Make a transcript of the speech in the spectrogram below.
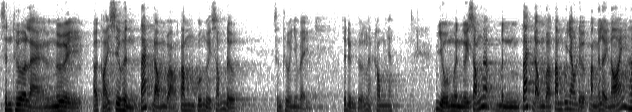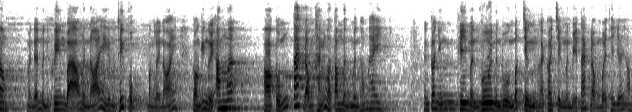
Xin thưa là người ở cõi siêu hình tác động vào tâm của người sống được xin thưa như vậy, chứ đừng tưởng là không nha. Ví dụ mình, người sống á, mình tác động vào tâm của nhau được bằng cái lời nói không? Mình đến mình khuyên bảo, mình nói mình thuyết phục bằng lời nói. Còn cái người âm á, họ cũng tác động thẳng vào tâm mình mình không hay. Nên có những khi mình vui, mình buồn, bất chừng là coi chừng mình bị tác động bởi thế giới âm.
